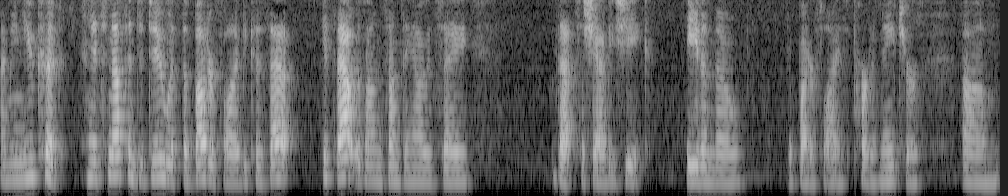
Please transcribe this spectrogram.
I mean, you could, it's nothing to do with the butterfly because that, if that was on something, I would say that's a shabby chic, even though the butterfly is part of nature. Um,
